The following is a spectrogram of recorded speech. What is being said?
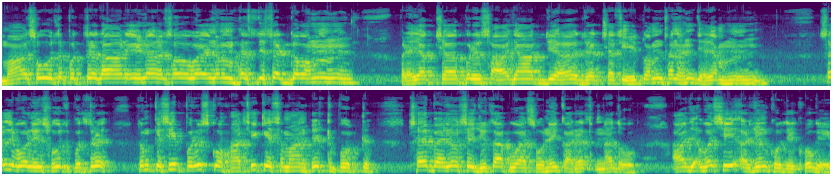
मासूतपुत्रदान सौवर्णम हस्तिषड्गव, प्रयक्ष पुरुषाजाद्य द्रक्षसी धनंजय शल्य बोले, सूत पुत्र, तुम किसी पुरुष को हाथी के समान हृष्ट पुष्ट छह बैलों से जुता हुआ सोने का रथ न दो। आज अवश्य अर्जुन को देखोगे।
